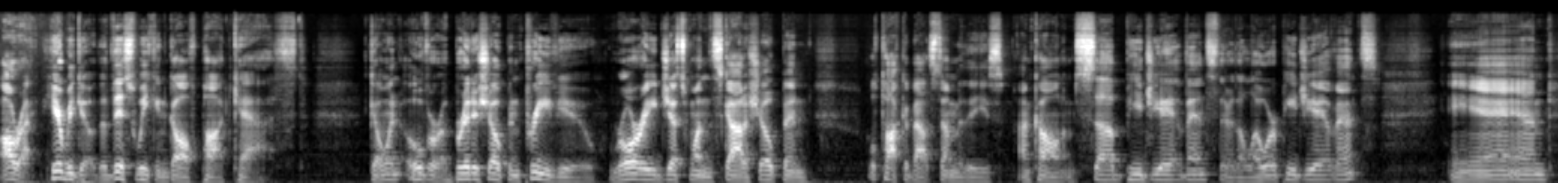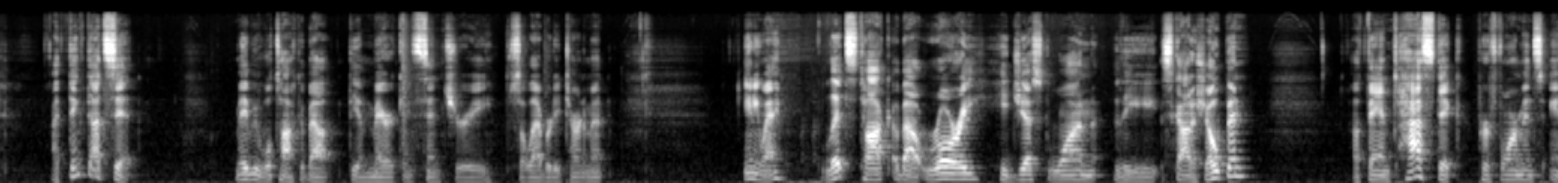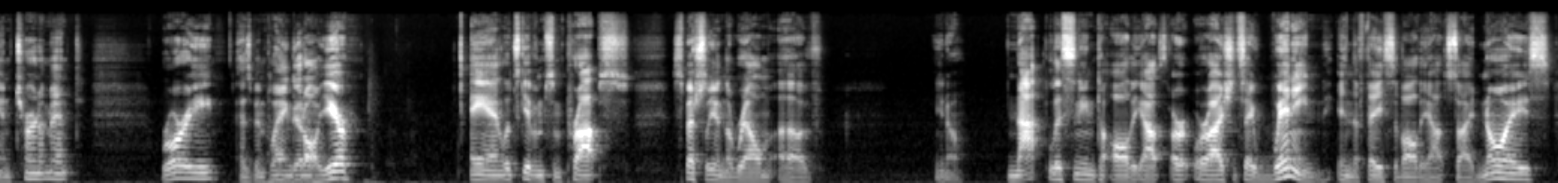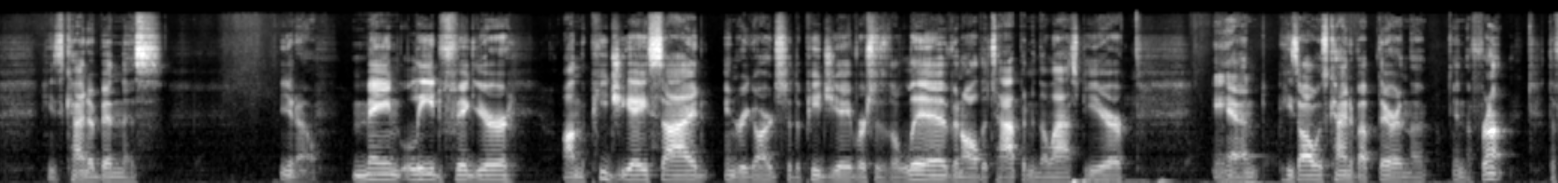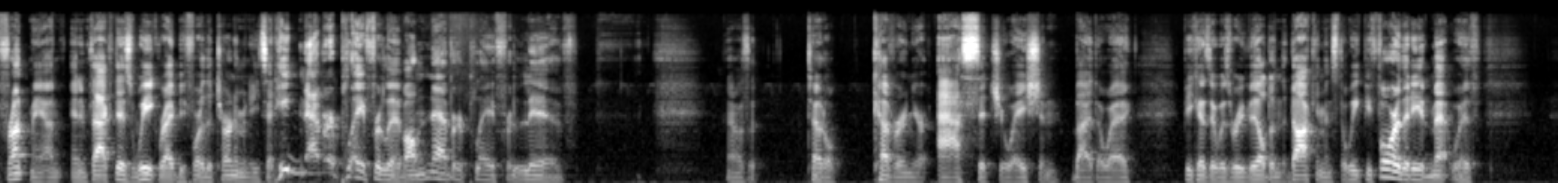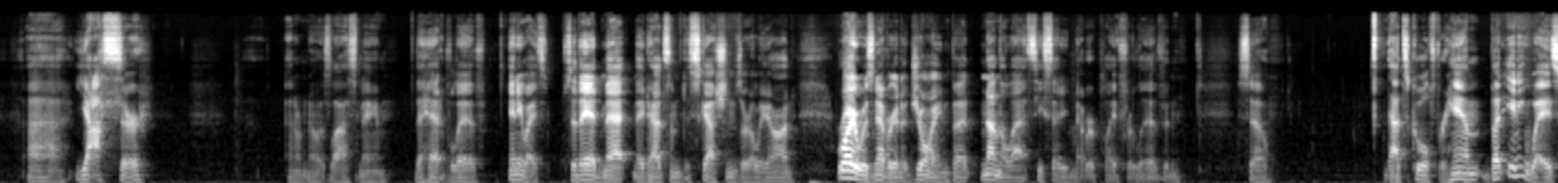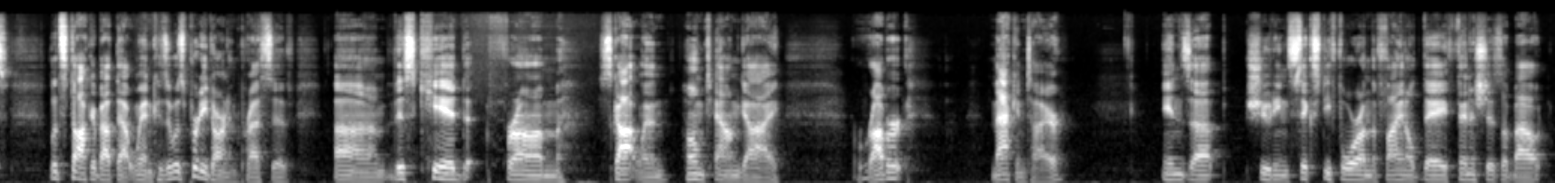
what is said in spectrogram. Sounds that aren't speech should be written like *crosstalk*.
All right, here we go. The This Week in Golf podcast. Going over a British Open preview. Rory just won the Scottish Open. We'll talk about some of these. I'm calling them sub PGA events. They're the lower PGA events. And I think that's it. Maybe we'll talk about the American Century Celebrity Tournament. Anyway, let's talk about Rory. He just won the Scottish Open a fantastic performance and tournament. Rory has been playing good all year. And let's give him some props, especially in the realm of, you know, not listening to all the outs, or, or I should say, winning in the face of all the outside noise. He's kind of been this, you know, main lead figure on the PGA side in regards to the PGA versus the LIV and all that's happened in the last year and he's always kind of up there in the in the front, the front man. And in fact, this week, right before the tournament, he said he'd never play for LIV I'll never play for LIV That was a total covering your ass situation, by the way, because it was revealed in the documents the week before that he had met with uh, Yasser. I don't know his last name, the head of LIV. Anyways, so they had met, they'd had some discussions early on. Roy was never going to join, but nonetheless, he said he'd never play for LIV, and so that's cool for him. But anyways, let's talk about that win because it was pretty darn impressive. Um, this kid from Scotland, hometown guy, Robert MacIntyre, ends up shooting 64 on the final day, finishes about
